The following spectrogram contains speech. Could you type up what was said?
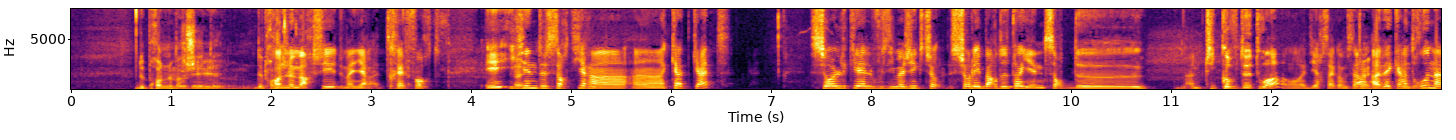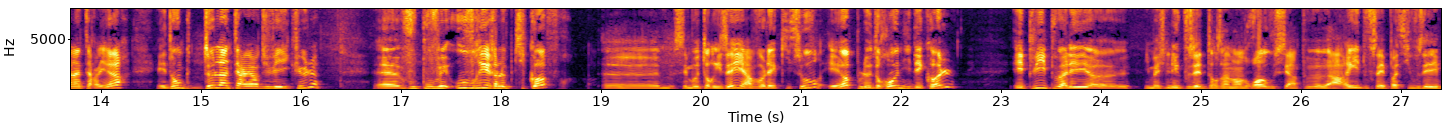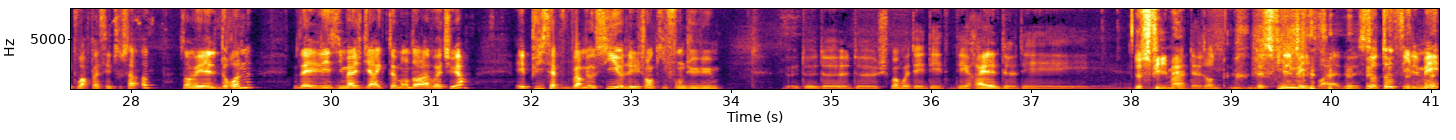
De prendre le marché. de, de- euh, de prendre le marché de manière très forte. Et ils Ouais. viennent de sortir un, un 4x4 sur lequel vous imaginez que sur, sur les barres de toit, il y a une sorte de. un petit coffre de toit, on va dire ça comme ça, avec un drone à l'intérieur. Et donc, de l'intérieur du véhicule, euh, vous pouvez ouvrir le petit coffre. euh, c'est motorisé, il y a un volet qui s'ouvre, et hop, le drone il décolle. Et puis il peut aller. euh, imaginez que vous êtes dans un endroit où c'est un peu aride, vous savez pas si vous allez pouvoir passer tout ça. Hop, vous envoyez le drone, vous avez les images directement dans la voiture. Et puis ça vous permet aussi, les gens qui font du. De, de, de, de- je sais pas moi, des, des, des raids, des. De se filmer. voilà, de, de se filmer, voilà, de s'auto-filmer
